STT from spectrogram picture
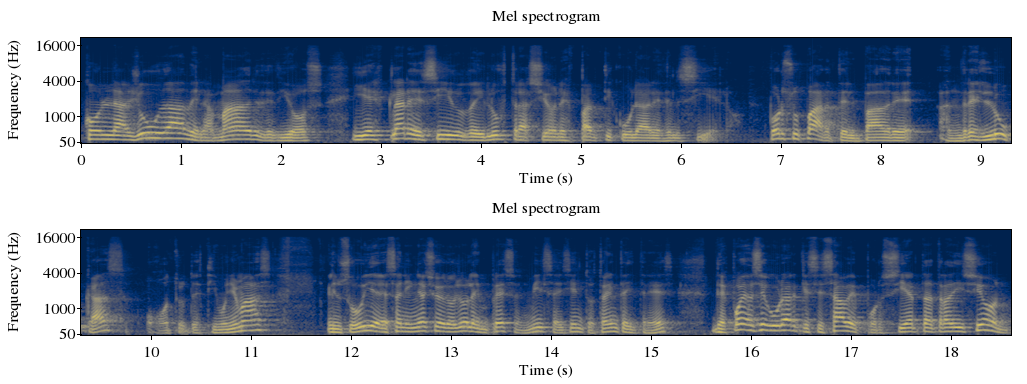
con la ayuda de la Madre de Dios y esclarecido de ilustraciones particulares del cielo. Por su parte, el padre Andrés Lucas, otro testimonio más, en su vida de San Ignacio de Loyola impreso en 1633, después de asegurar que se sabe por cierta tradición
